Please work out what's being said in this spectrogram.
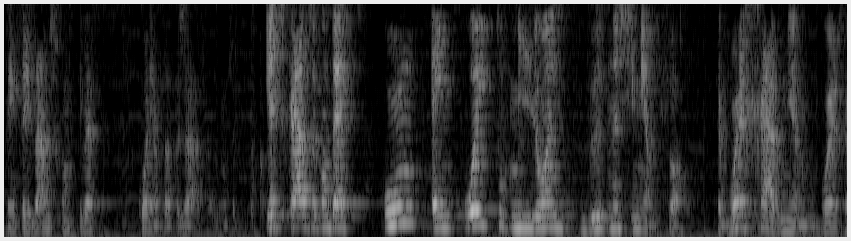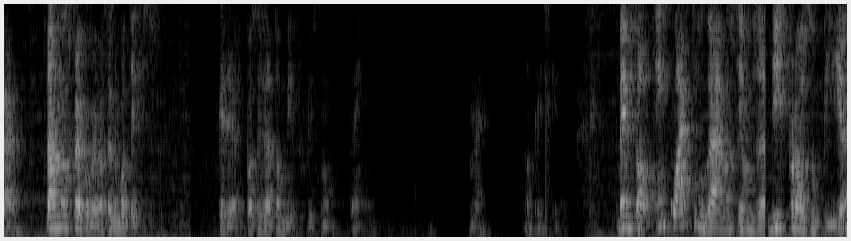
tem 6 anos como se tivesse 40 já, não sei. Estes casos acontecem 1 em 8 milhões de nascimentos, pessoal. É bem raro mesmo, bem raro. Então não se preocupem, vocês não vão ter isso. Quer dizer, vocês já estão vivos, por isso não tem... Não é? Ok, esqueci. Bem pessoal, em quarto lugar nós temos a disprosopia,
